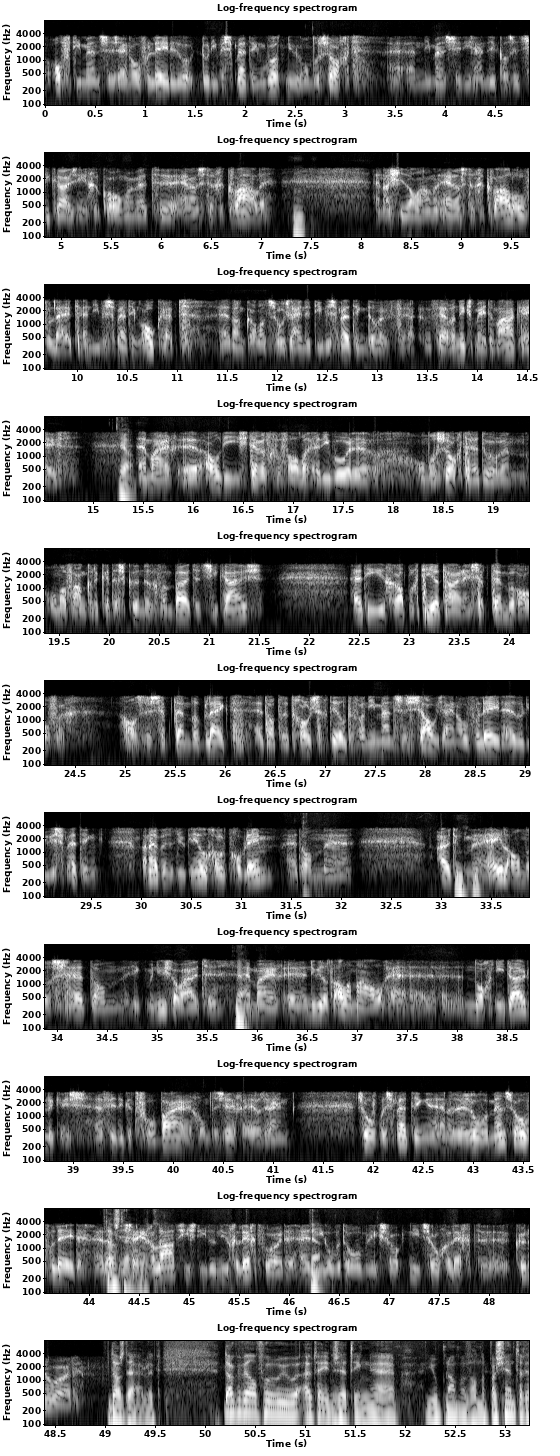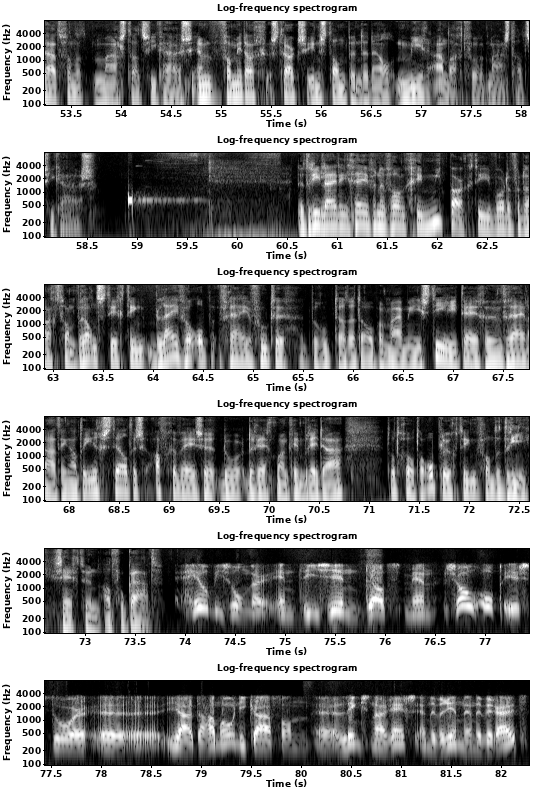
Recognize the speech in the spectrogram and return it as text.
of die mensen zijn overleden door, door die besmetting wordt nu onderzocht. en die mensen die zijn dikwijls het ziekenhuis ingekomen met ernstige kwalen. Hm. En als je dan aan een ernstige kwaal overlijdt en die besmetting ook hebt... Hè, dan kan het zo zijn dat die besmetting er ver, verder niks mee te maken heeft. Ja. En maar uh, al die sterfgevallen die worden onderzocht hè, door een onafhankelijke deskundige van buiten het ziekenhuis. Hè, die rapporteert daar in september over. Als in september blijkt hè, dat het grootste gedeelte van die mensen zou zijn overleden door die besmetting... dan hebben we natuurlijk een heel groot probleem. Hè, dan... Uh, uit ik me heel anders hè, dan ik me nu zou uiten. Ja. Maar uh, nu dat allemaal uh, nog niet duidelijk is, vind ik het voorbarig om te zeggen... er zijn zoveel besmettingen en er zijn zoveel mensen overleden. En dat, zijn relaties die er nu gelegd worden en die op het ogenblik zo, niet zo gelegd kunnen worden. Dat is duidelijk. Dank u wel voor uw uiteenzetting, uh, Joep Nammer van de Patiëntenraad van het Maastad Ziekenhuis. En vanmiddag straks in stand.nl meer aandacht voor het Maastad Ziekenhuis. De drie leidinggevenden van Chemiepak die worden verdacht van brandstichting blijven op vrije voeten. Het beroep dat het Openbaar Ministerie tegen hun vrijlating had ingesteld is afgewezen door de rechtbank in Breda. Tot grote opluchting van de drie, zegt hun advocaat. Heel bijzonder in die zin dat men zo op is door uh, ja, de harmonica van uh, links naar rechts en er weer in en er weer uit.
